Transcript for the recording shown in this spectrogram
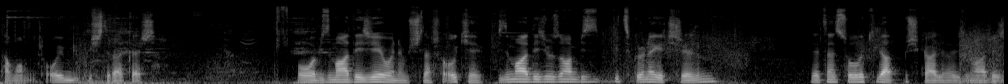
Tamamdır. Oyun bitmiştir arkadaşlar. O bizim ADC'ye oynamışlar. Okey. Bizim ADC o zaman biz bir tık öne geçirelim. Zaten sola kill atmış galiba bizim ADC.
